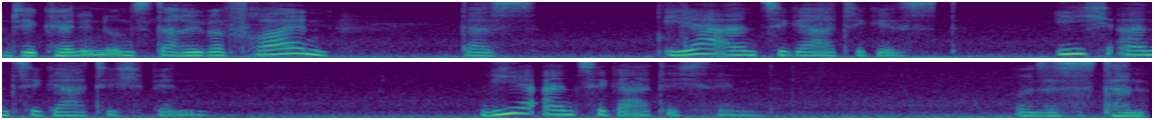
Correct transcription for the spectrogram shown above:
Und wir können uns darüber freuen, dass er einzigartig ist, ich einzigartig bin, wir einzigartig sind. Und es ist dann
